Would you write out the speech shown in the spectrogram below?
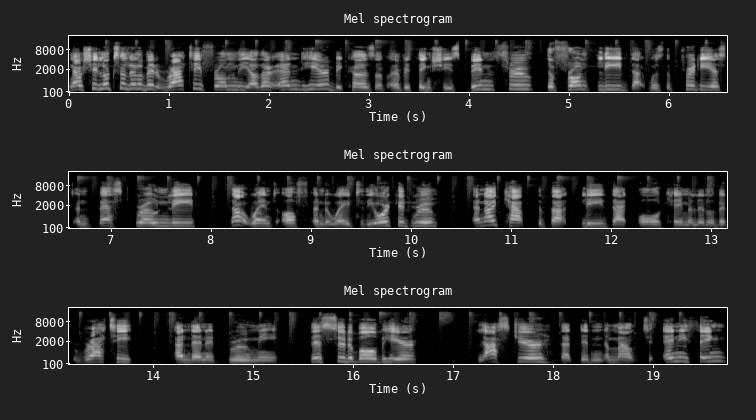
Now she looks a little bit ratty from the other end here because of everything she's been through. The front lead, that was the prettiest and best grown lead, that went off and away to the orchid room. And I capped the back lead that all came a little bit ratty and then it grew me this pseudobulb here last year that didn't amount to anything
